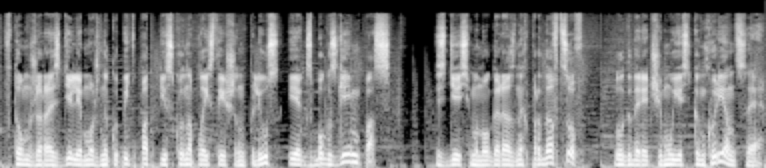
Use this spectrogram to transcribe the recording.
В том же разделе можно купить подписку на PlayStation Plus и Xbox Game Pass. Здесь много разных продавцов, благодаря чему есть конкуренция,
